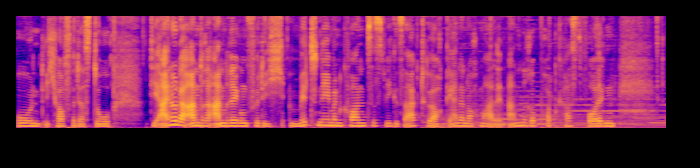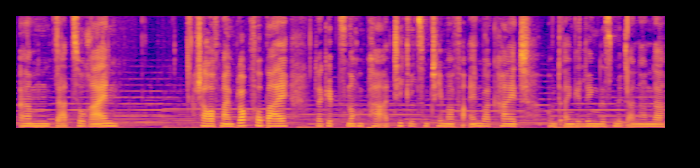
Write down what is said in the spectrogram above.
Und ich hoffe, dass du die ein oder andere Anregung für dich mitnehmen konntest. Wie gesagt, hör auch gerne nochmal in andere Podcast-Folgen ähm, dazu rein. Schau auf meinem Blog vorbei, da gibt es noch ein paar Artikel zum Thema Vereinbarkeit und ein gelingendes Miteinander.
